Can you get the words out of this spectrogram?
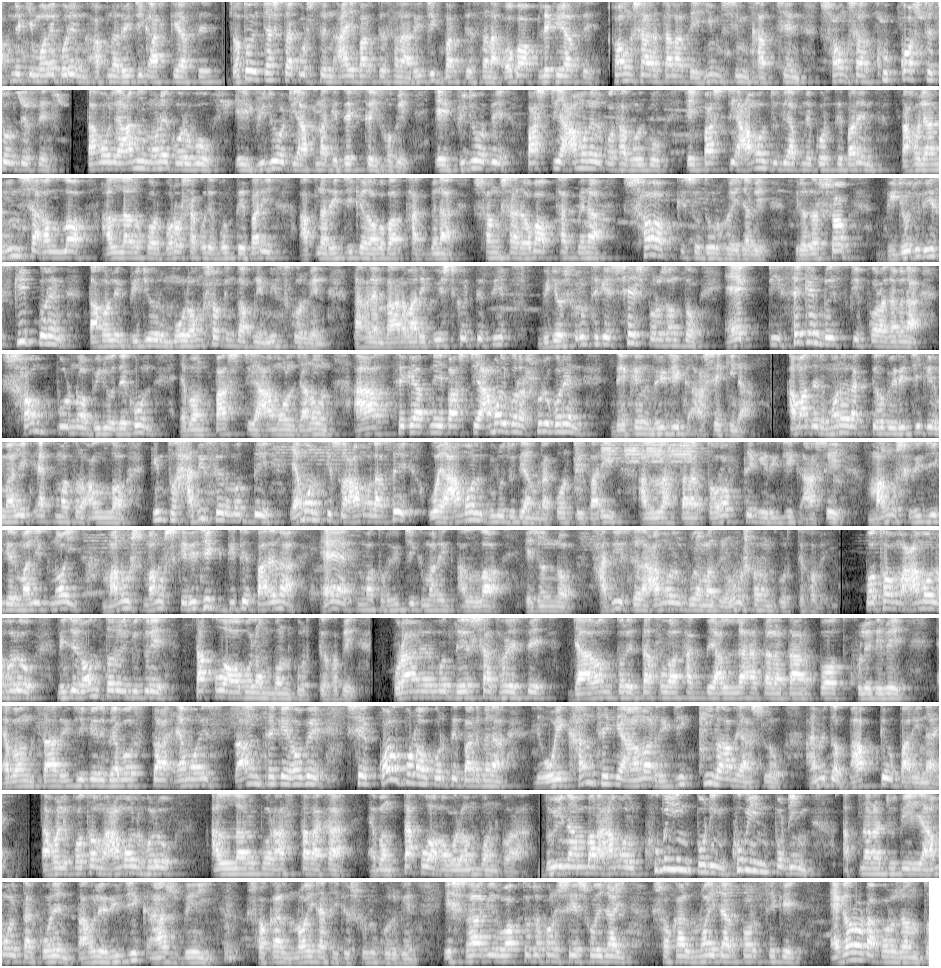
আপনি কি মনে করেন আপনার রিজিক আটকে আছে? যতই চেষ্টা করছেন, আয় বাড়তেছে না, রিজিক বাড়তেছে না, অভাব লেগে আছে। সংসার চালাতে হিমশিম খাচ্ছেন, সংসার খুব কষ্টে চলতেছে। তাহলে আমি মনে করব এই ভিডিওটি আপনাকে দেখতেই হবে। এই ভিডিওতে পাঁচটি আমলের কথা বলব। এই পাঁচটি আমল যদি আপনি করতে পারেন, তাহলে আমি ইনশা আল্লাহ আল্লাহর ওপর ভরসা করে বলতে পারি, আপনার রিজিকের অভাব আর থাকবে না, সংসারের অভাব থাকবে না সব কিছু দূর হয়ে যাবে। প্রিয় দর্শক, ভিডিও যদি স্কিপ করেন, তাহলে ভিডিওর মূল অংশ কিন্তু আপনি মিস করবেন। তাহলে আমি বারবার রিকোয়েস্ট করতেছি, ভিডিও শুরু থেকে শেষ পর্যন্ত একটি সেকেন্ডও স্কিপ করা যাবে না। সম্পূর্ণ ভিডিও দেখুন এবং পাঁচটি আমল জানুন। আজ থেকে আপনি এই পাঁচটি আমল করা শুরু করেন, দেখেন রিজিক আসে কিনা। আমাদের মনে রাখতে হবে, রিজিকের মালিক একমাত্র আল্লাহ। কিন্তু হাদিসের মধ্যে এমন কিছু আমল আছে, ওই আমলগুলো যদি আমরা করতে পারি, আল্লাহ তালার তরফ থেকে রিজিক আসে। মানুষ রিজিকের মালিক নয়, মানুষ মানুষকে রিজিক দিতে পারে না, একমাত্র রিজিক মালিক আল্লাহ। এজন্য হাদিসের আমলগুলো আমাদের অনুসরণ করতে হবে। প্রথম আমল হলো নিজের অন্তরের ভিতরে তাকুয়া অবলম্বন করতে হবে। কোরআনের মধ্যে এরশাদ হয়েছে, যার অন্তরে তাকুয়া থাকবে, আল্লাহ তালা তার পথ খুলে দিবে এবং তার রিজিকের ব্যবস্থা এমন স্থান থেকে হবে, সে কল্পনাও করতে পারবে না যে ওইখান থেকে আমার রিজিক কীভাবে আসলো, আমি তো ভাবতেও পারি নাই। তাহলে প্রথম আমল হলো আল্লাহর উপর আস্থা রাখা এবং তাকুয়া অবলম্বন করা। দুই নাম্বার আমল খুবই ইম্পর্টিং খুবই ইম্পর্টিং আপনারা যদি এই আমলটা করেন, তাহলে রিজিক আসবেই। সকাল নয়টা থেকে শুরু করবেন। ইশরাকের ওয়াক্ত যখন শেষ হয়ে যায়, সকাল নয়টার পর থেকে এগারোটা পর্যন্ত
